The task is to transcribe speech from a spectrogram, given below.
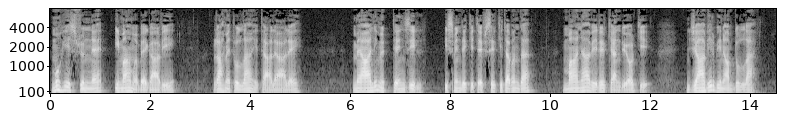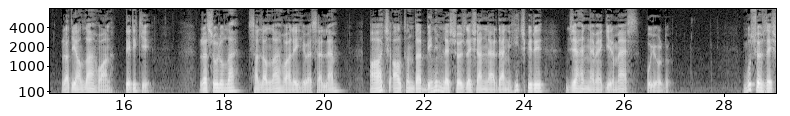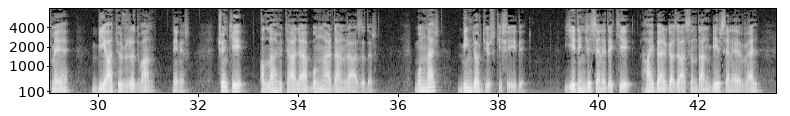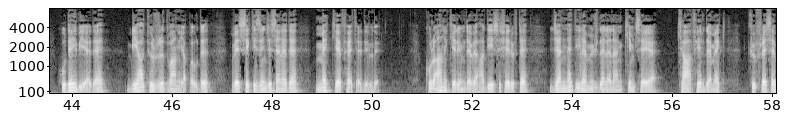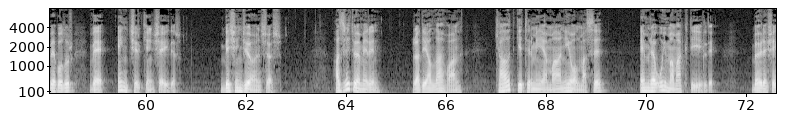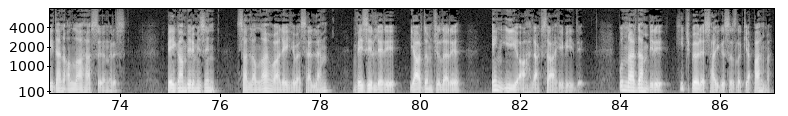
Muhis Sünne İmamı Begavi rahmetullahi teala aleyh Mealimü't Tenzil ismindeki tefsir kitabında mana verirken diyor ki Cabir bin Abdullah radıyallahu an dedi ki Resulullah sallallahu aleyhi ve sellem ağaç altında benimle sözleşenlerden hiçbiri cehenneme girmez buyurdu. Bu sözleşmeye biatür rıdvan denir. Çünkü Allahü Teala bunlardan razıdır. Bunlar 1400 kişiydi. Yedinci senedeki Hayber gazasından bir sene evvel Hudeybiye'de biatür rıdvan yapıldı ve sekizinci senede Mekke fethedildi. Kur'an-ı Kerim'de ve hadis-i şerifte cennet ile müjdelenen kimseye kafir demek küfre sebep olur ve en çirkin şeydir. Beşinci ön söz. Hazret Ömer'in radıyallahu an kağıt getirmeye mani olması emre uymamak değildi. Böyle şeyden Allah'a sığınırız. Peygamberimizin sallallahu aleyhi ve sellem vezirleri, yardımcıları en iyi ahlak sahibiydi. Bunlardan biri hiç böyle saygısızlık yapar mı?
